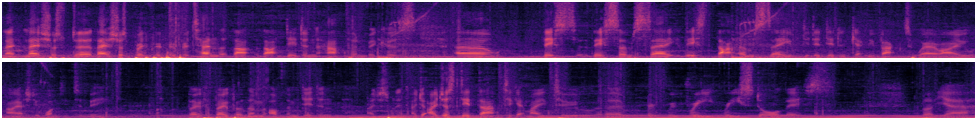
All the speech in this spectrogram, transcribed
Let, let's just uh, let's just pre pre pretend that, that that didn't happen because uh, this this um say this that um save did it didn't get me back to where I I actually wanted to be. Both both of them of them didn't. I just wanted I, I just did that to get my to uh, re re restore this. But yeah,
